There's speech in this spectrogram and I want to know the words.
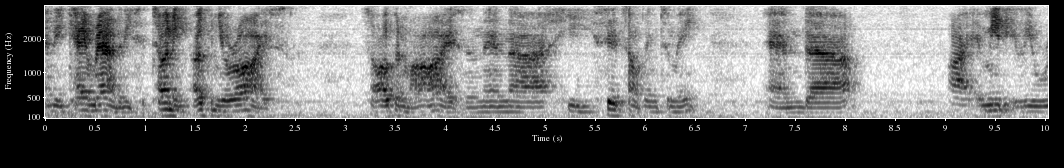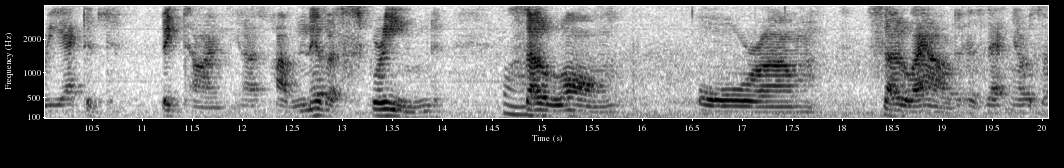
And he came around and he said, "Tony, open your eyes." So I opened my eyes, and then uh, he said something to me, and uh, I immediately reacted big time. You know, I've never screamed Wow. so long or um, so loud as that. You know, it was uh,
